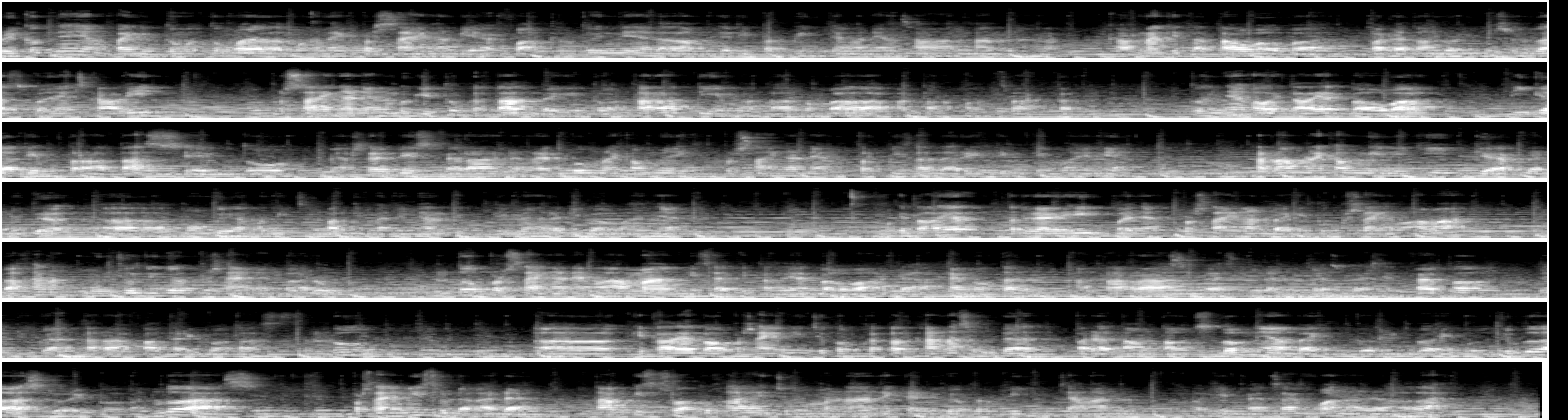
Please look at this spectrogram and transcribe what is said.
Berikutnya yang paling ditunggu-tunggu adalah mengenai persaingan di F1. Tentu ini adalah menjadi perbincangan yang sangat hangat karena kita tahu bahwa pada tahun 2019 banyak sekali persaingan yang begitu ketat baik itu antara tim, antara pembalap, antara kontraktor. Tentunya kalau kita lihat bahwa tiga tim teratas yaitu Mercedes, Ferrari, dan Red Bull mereka memiliki persaingan yang terpisah dari tim-tim lainnya karena mereka memiliki gap dan juga uh, mobil yang lebih cepat dibandingkan tim-tim yang ada di bawahnya. Kalau kita lihat terjadi banyak persaingan baik itu persaingan lama bahkan muncul juga persaingan baru. Untuk persaingan yang lama bisa kita lihat bahwa ada Hamilton antara Sebastian dan juga Sebastian Vettel dan juga antara Valtteri Bottas. Tentu uh, kita lihat bahwa persaingan ini cukup ketat karena sudah pada tahun-tahun sebelumnya baik 2017, 2018 persaingan ini sudah ada. Tapi suatu hal yang cukup menarik dan juga perbincangan bagi fans F1 adalah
